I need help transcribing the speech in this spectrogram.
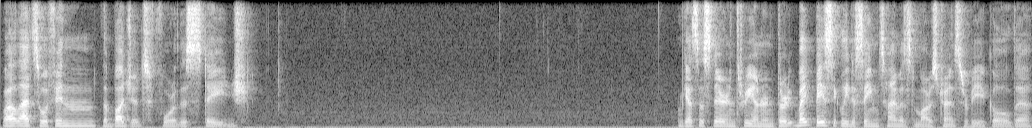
Well, that's within the budget for this stage. Gets us there in 330, basically the same time as the Mars transfer vehicle. The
